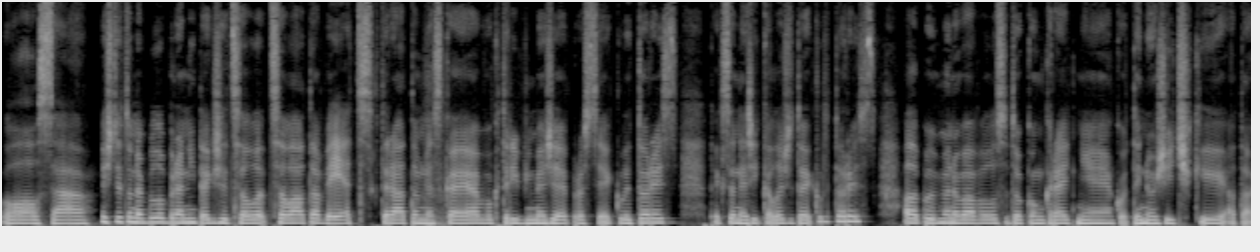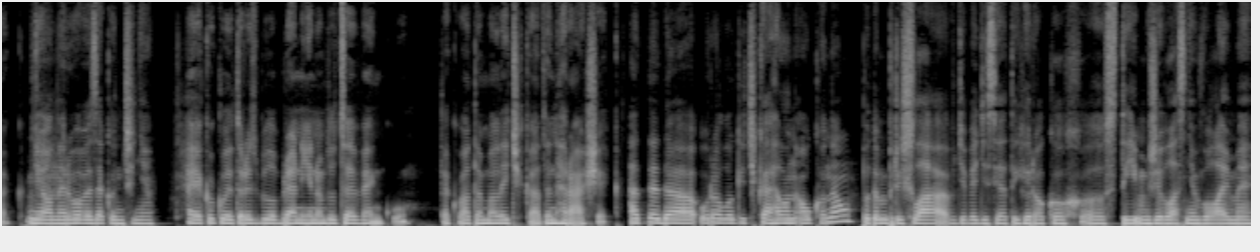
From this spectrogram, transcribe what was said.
Volal sa Ještě to nebylo braný tak, že celá, celá ta věc, která tam dneska je, o který víme, že je prostě klitoris, tak se neříkalo, že to je klitoris, ale pojmenovávalo se to konkrétně jako ty nožičky a tak. jo, nervové zakončenia. A jako klitoris bylo braný jenom co je venku. Taková ta malička, ten hrášek. A teda urologička Helen O'Connell potom prišla v 90. rokoch e, s tým, že vlastne volajme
